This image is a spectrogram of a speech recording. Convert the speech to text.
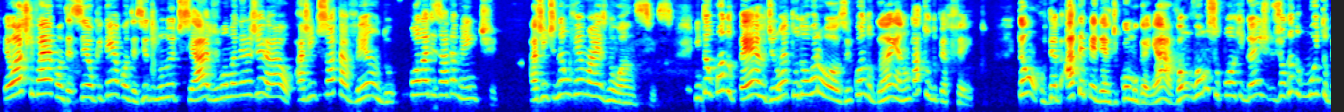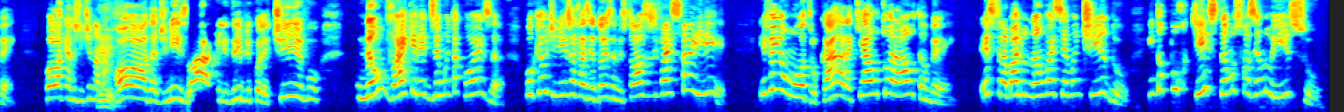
Eu acho que vai acontecer o que tem acontecido no noticiário de uma maneira geral. A gente só está vendo polarizadamente. A gente não vê mais nuances. Então, quando perde, não é tudo horroroso. E quando ganha, não está tudo perfeito. Então, a depender de como ganhar, vamos, vamos supor que ganhe jogando muito bem coloca a Argentina Isso. na roda, Diniz lá, aquele drible coletivo. Não vai querer dizer muita coisa. Porque o Diniz vai fazer dois amistosos e vai sair. E vem um outro cara que é autoral também. Esse trabalho não vai ser mantido. Então, por que estamos fazendo isso?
